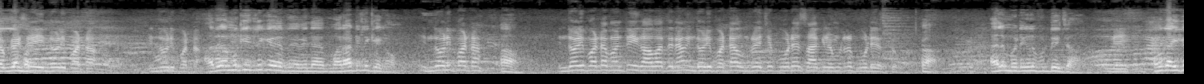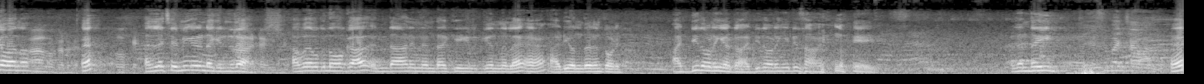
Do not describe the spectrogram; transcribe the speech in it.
നമുക്ക് ಇಂದೋಳಿಪಾಟ ಅದು ನಮಗೆ ಇದಕ್ಕೆ ഇന്തോളിപ്പാട്ട. ಕೇಳ್ಕೊಂಡು ಇಂದೋಳಿಪಾಟ ಹಾಂ ಇಂದೋಳಿಪಾಟ ಬಂತು ಈಗ ಆವತ್ತಿನ ಇಂದೋಳಿಪಾಟ ಉಮ್ರೇಚೆ ಪೂಡೆ ಸಾಕು ಕಿಲೋಮೀಟರ್ ഫുഡ് കഴിച്ചാ? നമുക്ക് കഴിക്കാൻ വന്നോ? നല്ല ചെമ്മീൻ ഉണ്ടാക്കിയിരുന്നല്ലേ അപ്പൊ നമുക്ക് നോക്കാം എന്താണ് ഇന്ന് ഉണ്ടാക്കിയിരിക്കുന്നുള്ള അടി ഒന്നും തുടങ്ങി അടി തുടങ്ങി കേട്ടോ അടി തുടങ്ങിയിട്ട് സമയം അതെന്തായി ഏ?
